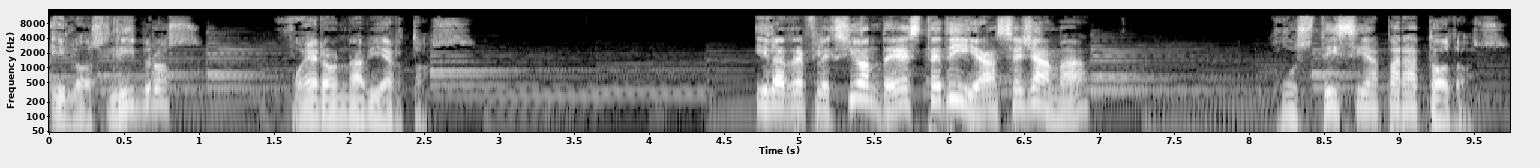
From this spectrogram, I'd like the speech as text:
y los libros fueron abiertos. Y la reflexión de este día se llama Justicia para todos.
